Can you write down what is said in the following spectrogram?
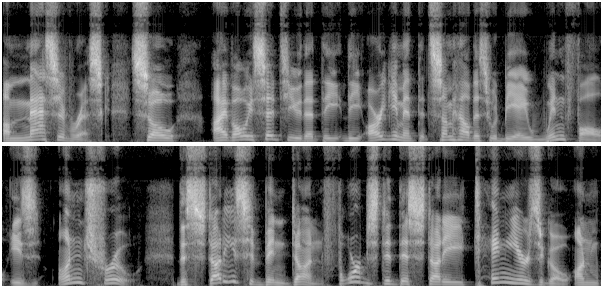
A massive risk. So I've always said to you that the, the argument that somehow this would be a windfall is untrue. The studies have been done. Forbes did this study 10 years ago on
